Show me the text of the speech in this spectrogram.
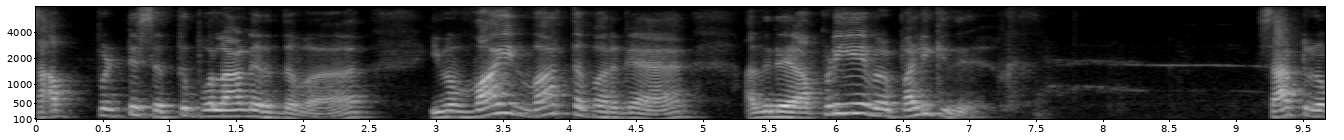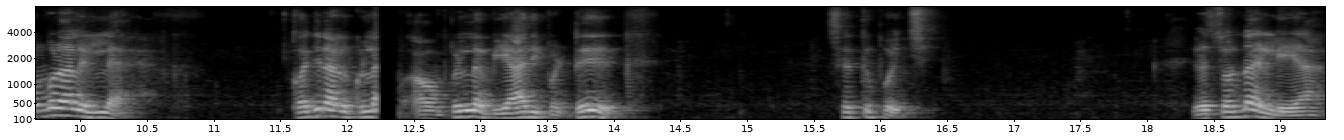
சாப்பிட்டு செத்து போலான்னு இருந்தவன் இவன் வாயின் வார்த்தை பாருங்க அது அப்படியே பழிக்குது. சாப்பிட்டு ரொம்ப நாள் இல்லை. கொஞ்ச நாளுக்குள்ள அவன் பிள்ளை வியாதிப்பட்டு செத்து போயிடுச்சு. இவன் சொன்னா இல்லையா?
